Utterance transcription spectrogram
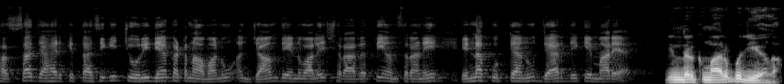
ਖਦਸ਼ਾ ਜ਼ਾਹਿਰ ਕੀਤਾ ਸੀ ਕਿ ਚੋਰੀ ਦੀਆਂ ਘਟਨਾਵਾਂ ਨੂੰ ਅੰਜਾਮ ਦੇਣ ਵਾਲੇ ਸ਼ਰਾਰਤੀ ਅਨਸਰਾਂ ਨੇ ਇਹਨਾਂ ਕੁੱਤਿਆਂ ਨੂੰ ਜ਼ਹਿਰ ਦੇ ਕੇ ਮਾਰਿਆ। ਜਿੰਦਰ ਕੁਮਾਰ ਭੁਜੀ ਵਾਲਾ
